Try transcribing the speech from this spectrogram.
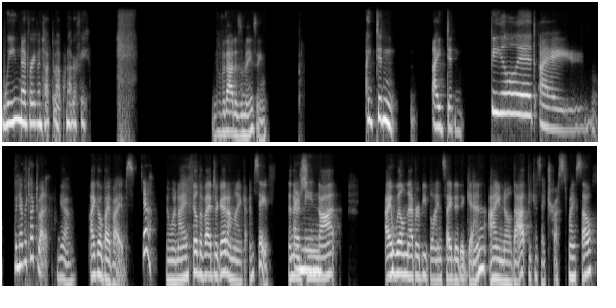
we never even talked about pornography. that is amazing. I didn't I didn't feel it. I we never talked about it. Yeah. I go by vibes. Yeah. And when I feel the vibes are good, I'm like, I'm safe. And I there's mean- not, I will never be blindsided again. I know that because I trust myself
